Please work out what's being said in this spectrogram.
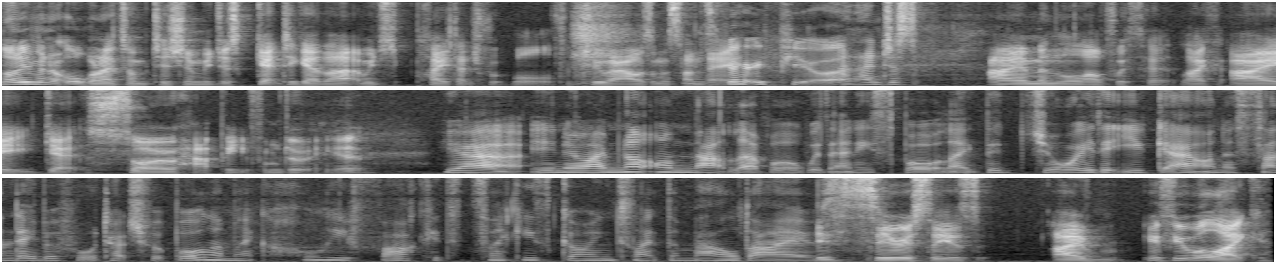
not even an organized competition. We just get together and we just play touch football for two hours on a Sunday. Very pure. And I just I am in love with it. Like I get so happy from doing it. Yeah, you know, I'm not on that level with any sport. Like the joy that you get on a Sunday before touch football, I'm like, holy fuck! It's, it's like he's going to like the Maldives. It seriously is. I if you were like,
